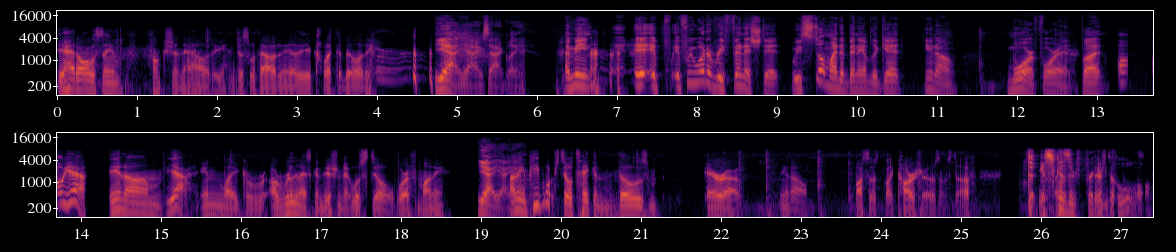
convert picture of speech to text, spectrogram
it had all the same functionality, just without any of the collectability. Yeah, yeah, exactly. I mean, if if we would have refinished it, we still might have been able to get you know more for it. But oh, oh yeah, in um yeah, in like a really nice condition, it was still worth money. yeah, yeah, yeah. I mean, people are still taking those era, you know, buses to, like car shows and stuff. It's because they're They're freaking still cool.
